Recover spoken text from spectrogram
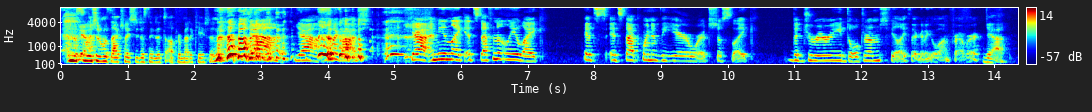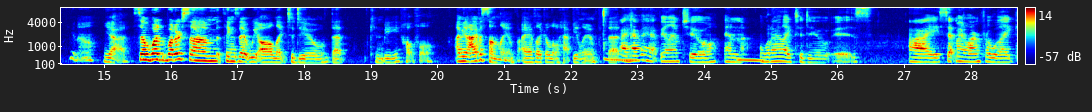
and the Yeah. solution was actually she just needed to up her medication. yeah, yeah. Oh my gosh. Yeah, I mean like it's definitely like it's it's that point of the year where it's just like the dreary doldrums feel like they're gonna go on forever, yeah. you know? Yeah. So what what are some things that we all like to do that can be helpful? I mean, I have a sun lamp. I have like a little happy lamp that I have a happy lamp too, and mm. what I like to do is I set my alarm for like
